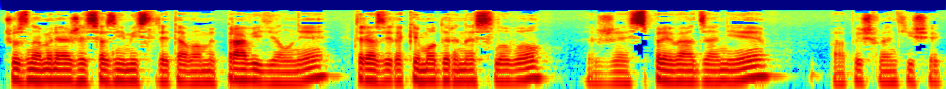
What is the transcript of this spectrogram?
čo znamená, že sa s nimi stretávame pravidelne. Teraz je také moderné slovo, že sprevádzanie, pápež František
